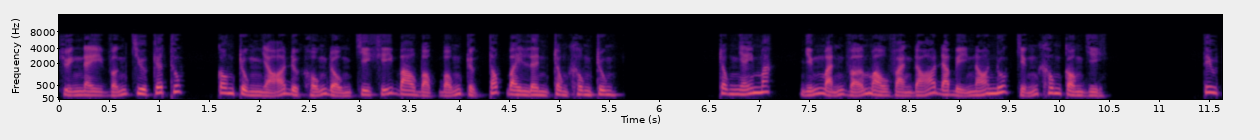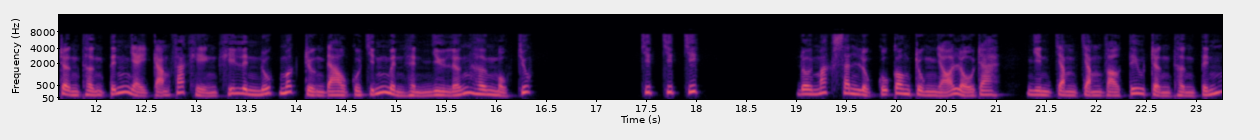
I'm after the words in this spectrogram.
Chuyện này vẫn chưa kết thúc, con trùng nhỏ được hỗn độn chi khí bao bọc bỗng cực tốc bay lên trong không trung. Trong nháy mắt, những mảnh vỡ màu vàng đó đã bị nó nuốt chửng không còn gì. Tiêu Trần thần tính nhạy cảm phát hiện khí linh nuốt mất trường đao của chính mình hình như lớn hơn một chút. Chích chích chích. Đôi mắt xanh lục của con trùng nhỏ lộ ra, nhìn chầm chầm vào Tiêu Trần thần tính,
